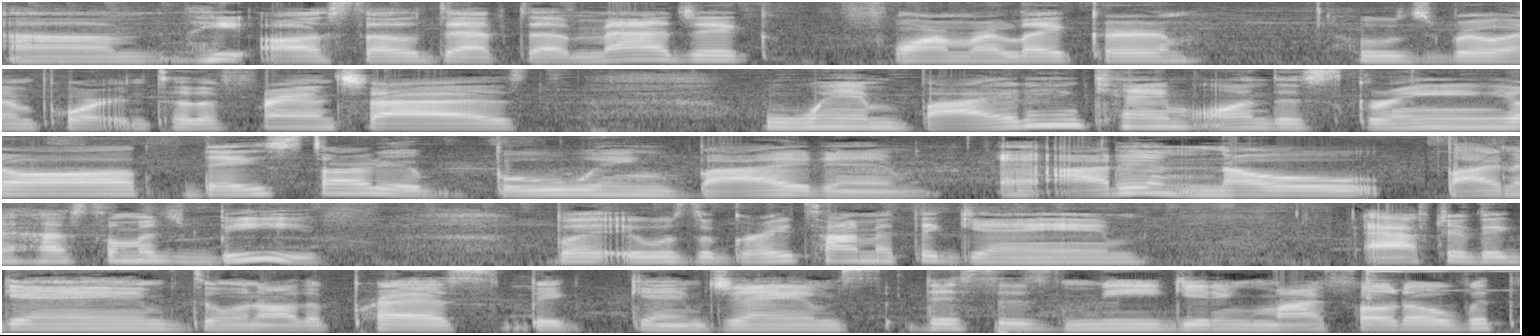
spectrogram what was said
Um, he also dapped up Magic, former Laker, who's real important to the franchise. When Biden came on the screen, y'all, they started booing Biden. And I didn't know Biden has so much beef. But it was a great time at the game after the game, doing all the press, Big Game James. This is me getting my photo with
